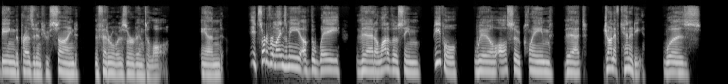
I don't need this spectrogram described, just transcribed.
being the president who signed the Federal Reserve into law. And it sort of reminds me of the way that a lot of those same people will also claim that John F. Kennedy was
